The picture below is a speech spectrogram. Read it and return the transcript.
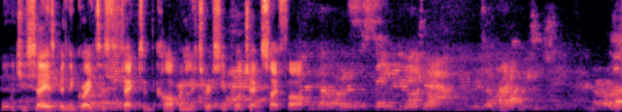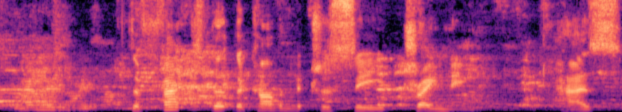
What would you say has been the greatest effect of the carbon literacy project so far? The fact that the carbon literacy training has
